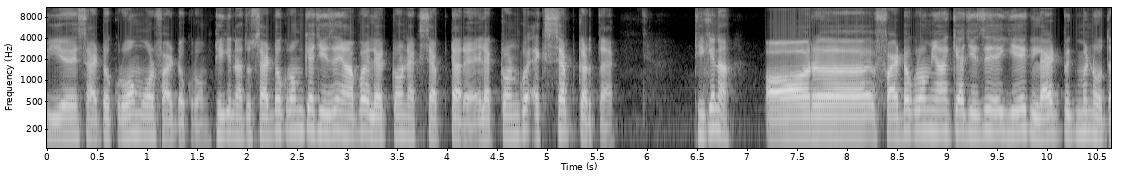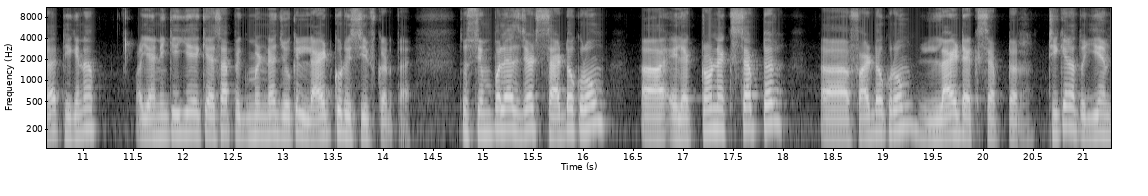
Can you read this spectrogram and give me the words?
ये साइटोक्रोम और फाइटोक्रोम ठीक है ना? तो साइटोक्रोम क्या चीज़ है? यहाँ पर इलेक्ट्रॉन एक्सेप्टर है इलेक्ट्रॉन को एक्सेप्ट करता है, ठीक है ना? और फाइटोक्रोम यहाँ क्या चीज़ है? ये एक लाइट पिगमेंट होता है, ठीक है ना? यानी कि ये एक ऐसा पिगमेंट है जो कि लाइट को रिसीव करता है। तो simple as that cytochrome electron acceptor phytochrome light acceptor ठीक है ना? तो ये एम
